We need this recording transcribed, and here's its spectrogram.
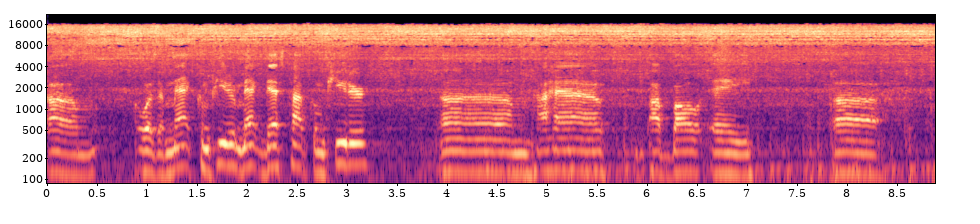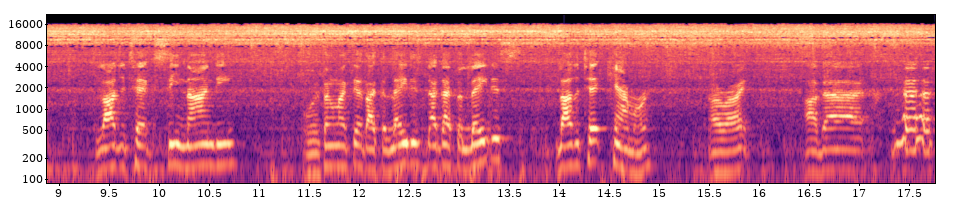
I um was a Mac computer, Mac desktop computer. Um, I have I bought a uh, Logitech C90 or something like that, like the latest. I got the latest Logitech camera. All right, I got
